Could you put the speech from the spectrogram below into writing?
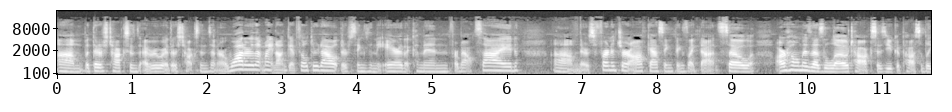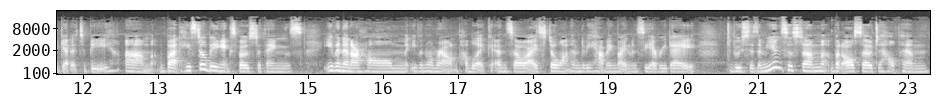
Um, but there's toxins everywhere. There's toxins in our water that might not get filtered out. There's things in the air that come in from outside. Um, there's furniture off gassing, things like that. So our home is as low tox as you could possibly get it to be. Um, but he's still being exposed to things, even in our home, even when we're out in public. And so I still want him to be having vitamin C every day to boost his immune system, but also to help him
